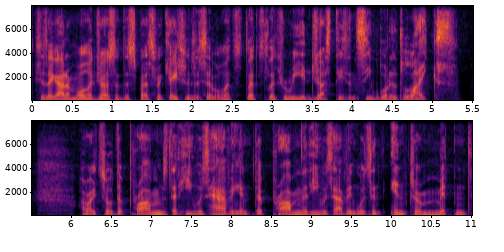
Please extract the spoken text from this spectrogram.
he says, I got them all adjusted to specifications. I said, well, let's, let's, let's readjust these and see what it likes. All right. So the problems that he was having, and the problem that he was having was an intermittent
